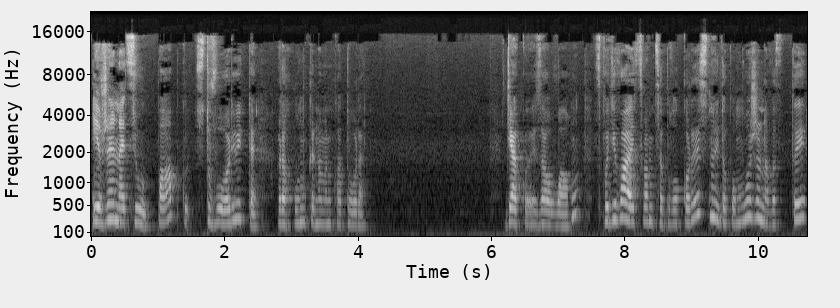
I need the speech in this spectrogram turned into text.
І вже на цю папку створюйте рахунки номенклатури. Дякую за увагу. Сподіваюсь, вам це було корисно і допоможе навести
